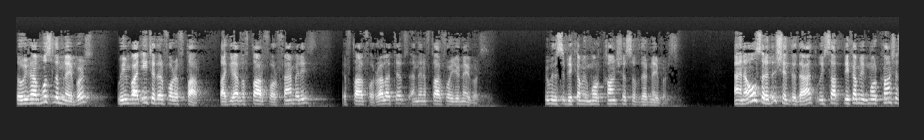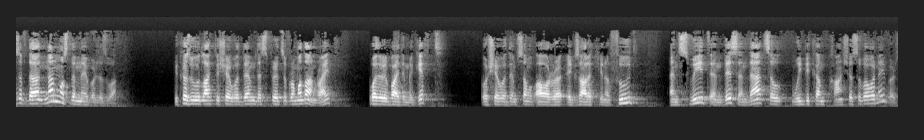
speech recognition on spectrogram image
So we have Muslim neighbors, we invite each other for iftar. Like you have iftar for families, iftar for relatives, and then iftar for your neighbors. People are becoming more conscious of their neighbors. And also, in addition to that, we start becoming more conscious of the non Muslim neighbors as well. Because we would like to share with them the spirits of Ramadan, right? Whether we buy them a gift or share with them some of our exotic you know, food and sweet and this and that. So we become conscious of our neighbors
